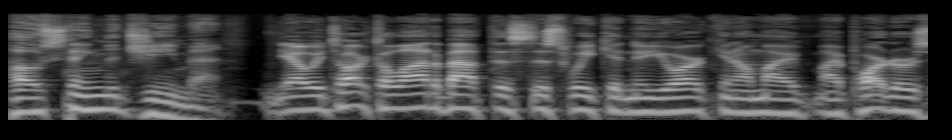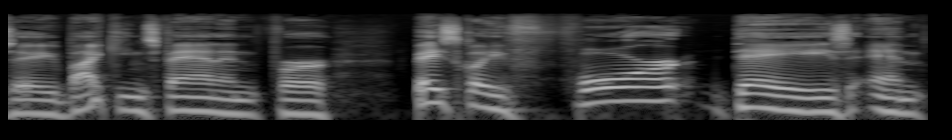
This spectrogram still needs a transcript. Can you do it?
hosting the G-Men. Yeah, we talked a lot about this this week in New York. You know, my my partner is a Vikings fan, and for basically four days and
